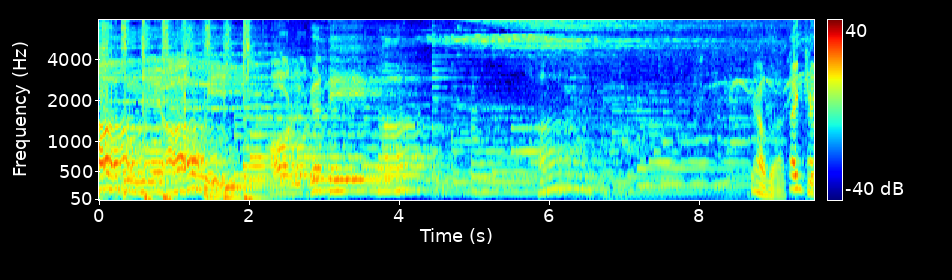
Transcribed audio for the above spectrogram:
ख्वाब में आई और गले का हार क्या बात। Thank you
